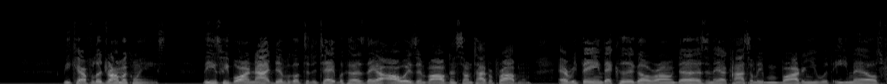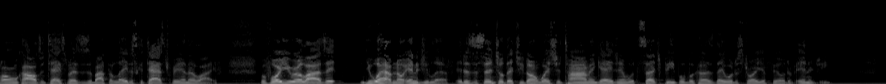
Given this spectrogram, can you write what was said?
Be careful of drama queens. These people are not difficult to detect because they are always involved in some type of problem. Everything that could go wrong does, and they are constantly bombarding you with emails, phone calls, and text messages about the latest catastrophe in their life. Before you realize it, you will have no energy left. It is essential that you don't waste your time engaging with such people because they will destroy your field of energy.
